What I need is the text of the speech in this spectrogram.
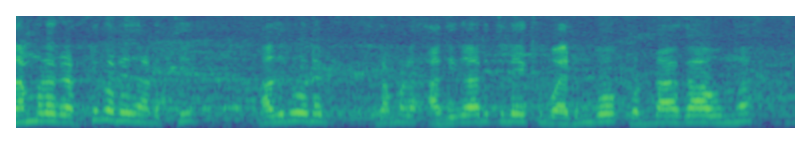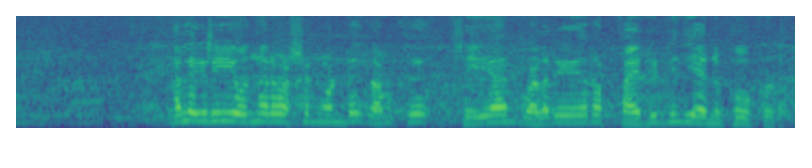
നമ്മളൊരു അട്ടിമറി നടത്തി അതിലൂടെ നമ്മൾ അധികാരത്തിലേക്ക് വരുമ്പോൾ ഉണ്ടാകാവുന്ന അല്ലെങ്കിൽ ഈ ഒന്നര വർഷം കൊണ്ട് നമുക്ക് ചെയ്യാൻ വളരെയേറെ പരിമിതി അനുഭവപ്പെടും.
